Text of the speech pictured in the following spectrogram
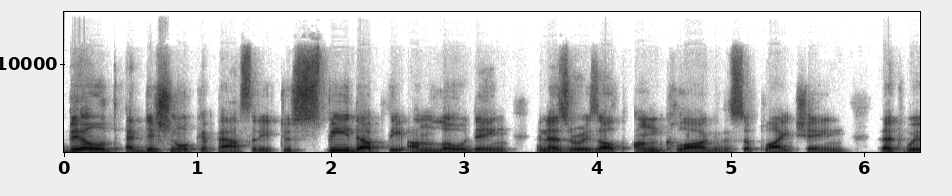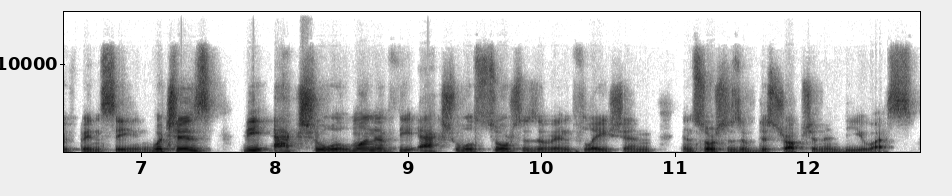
build additional capacity to speed up the unloading and as a result unclog the supply chain that we've been seeing which is the actual one of the actual sources of inflation and sources of disruption in the US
